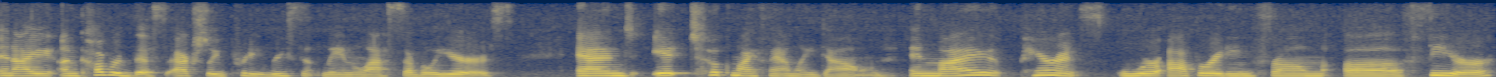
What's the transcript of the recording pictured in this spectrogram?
And I uncovered this actually pretty recently in the last several years. And it took my family down. And my parents were operating from a fear.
